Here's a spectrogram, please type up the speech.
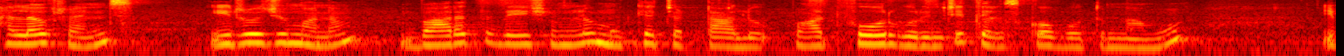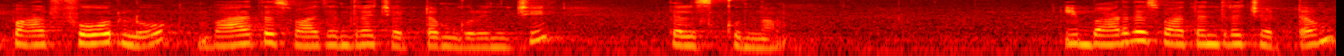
హలో ఫ్రెండ్స్ ఈరోజు మనం భారతదేశంలో ముఖ్య చట్టాలు పార్ట్ ఫోర్ గురించి తెలుసుకోబోతున్నాము. ఈ పార్ట్ ఫోర్లో భారత స్వాతంత్ర చట్టం గురించి తెలుసుకుందాం. ఈ భారత స్వాతంత్ర చట్టం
